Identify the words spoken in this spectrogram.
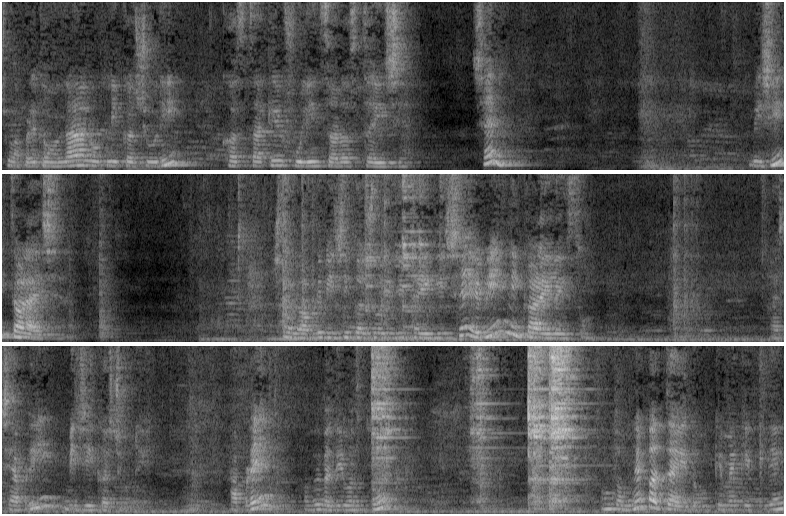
જો આપણે ઘઉંના લોટની કચોરી ખસ્તા કે ફૂલીને સરસ થઈ છે. છે ને? બીજી તળાય છે. ચલો, આપણી બીજી કચોરી બી થઈ ગઈ છે એવી નીકાળી લઈશું. આ છે આપણી બીજી કચોરી. આપણે હવે બધી વસ્તુ હું તમને બતાવી દઉં કે મેં કેટલી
